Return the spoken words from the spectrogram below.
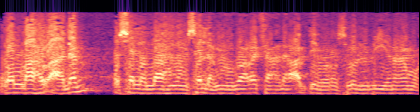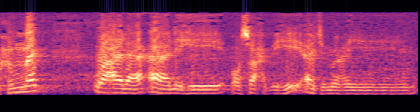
والله أعلم وصلى الله وسلم وبارك على عبده ورسول نبينا محمد وعلى آله وصحبه أجمعين.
